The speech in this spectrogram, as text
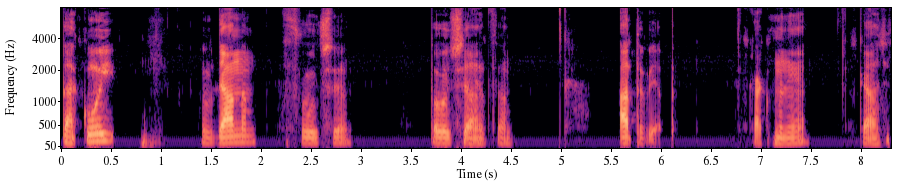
такой в данном случае получается ответ, как мне кажется.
